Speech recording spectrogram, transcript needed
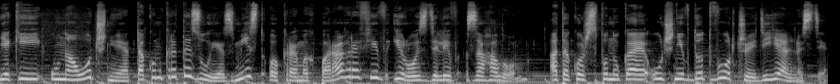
який унаочнює та конкретизує зміст окремих параграфів і розділів загалом, а також спонукає учнів до творчої діяльності.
